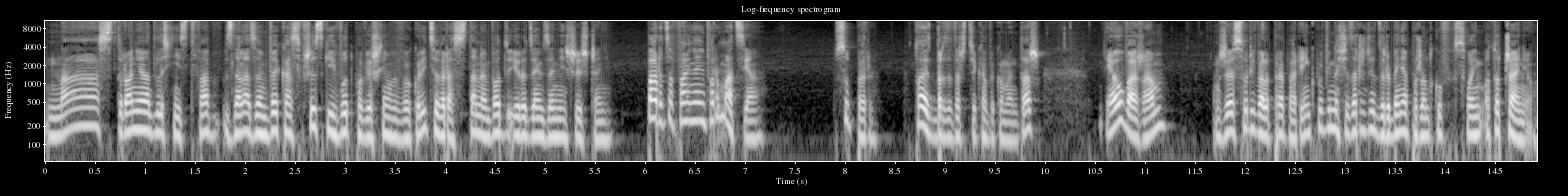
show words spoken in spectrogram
Na stronie nadleśnictwa znalazłem wykaz wszystkich wód powierzchniowych w okolicy wraz z stanem wody i rodzajem zanieczyszczeń. Bardzo fajna informacja. Super. To jest bardzo też ciekawy komentarz. Ja uważam, że survival preparing powinno się zacząć od zrobienia porządków w swoim otoczeniu,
